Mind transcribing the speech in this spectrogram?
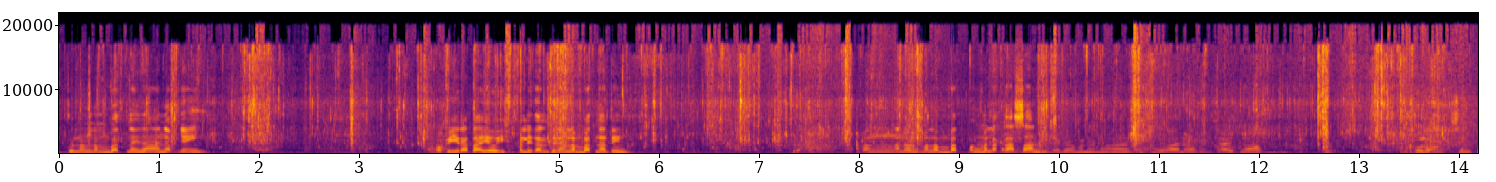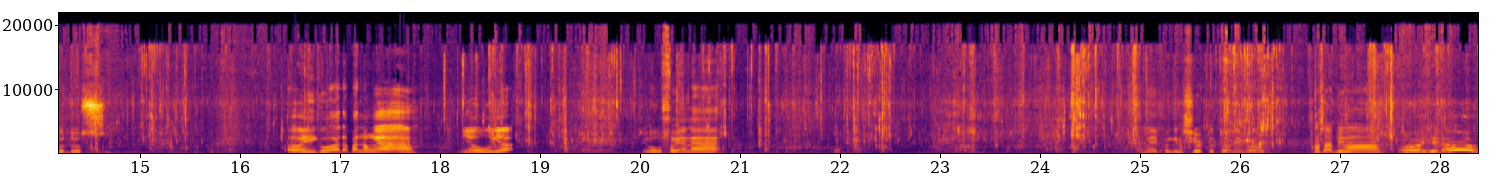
Ito lang lambat na hinahanap niya eh. Kapira tayo, ipalitan natin ang lambat natin. Pang ano malambat, pang malakasan. Kaya naman ang mga sikuha no, sa site no. lang. 5 dos. Oy, go ada panong ya. Yahuya. Si Usoy na na. May pagin short to na ba? Ano sabi mo? Oh, yun oh.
